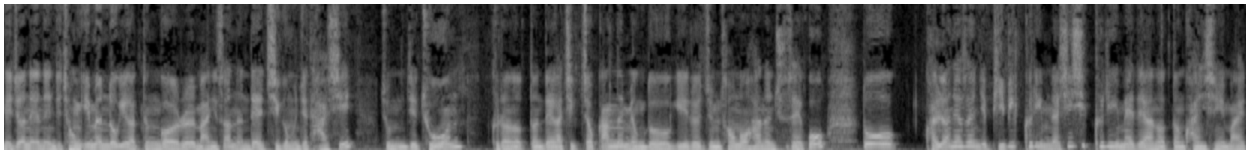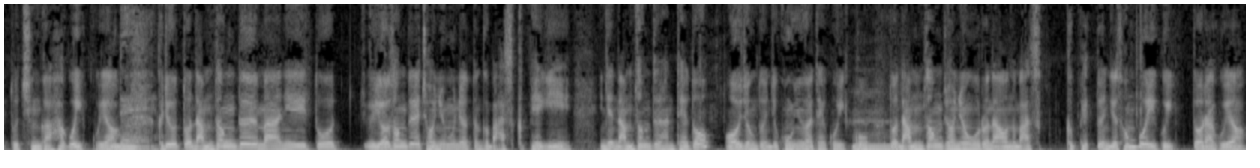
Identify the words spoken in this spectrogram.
예전에는 이제 전기 면도기 같은 거를 많이 썼는데 지금은 이제 다시 좀 이제 좋은 그런 어떤 내가 직접 깎는 명도기를 좀 선호하는 추세고 또 관련해서 이제 비비크림이나 CC크림에 대한 어떤 관심이 많이 또 증가하고 있고요. 네. 그리고 또 남성들만이 또 여성들의 전유물이었던 그 마스크팩이 이제 남성들한테도 어느 정도 이제 공유가 되고 있고 음. 또 남성 전용으로 나오는 마스크 그 팩도 이제 선보이고 있더라고요.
